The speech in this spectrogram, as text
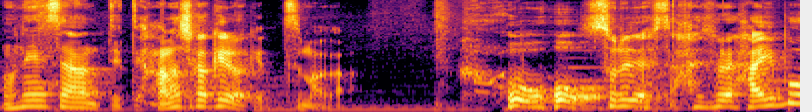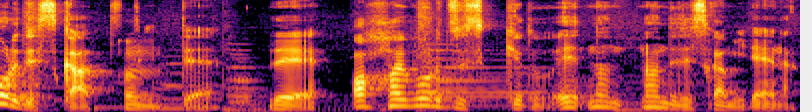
お姉さんって言って話しかけるわけ妻が。ほうそれでそれハイボールですか？って言って、であハイボールですけどえななんでですか？みたいな。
